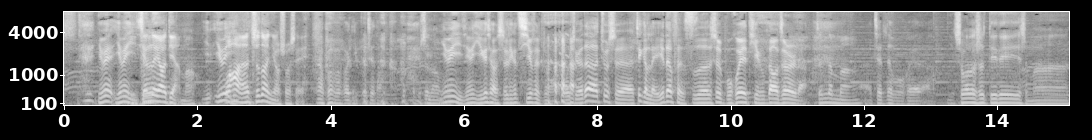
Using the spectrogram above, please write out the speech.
因为因为已经真的要点吗？因因为我好像知道你要说谁，啊不不不，你不知道，我不知道因为已经一个小时零七分钟了，我觉得就是这个雷的粉丝是不会听到这儿的，真的吗？啊真的不会的啊你说的是滴滴什么？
